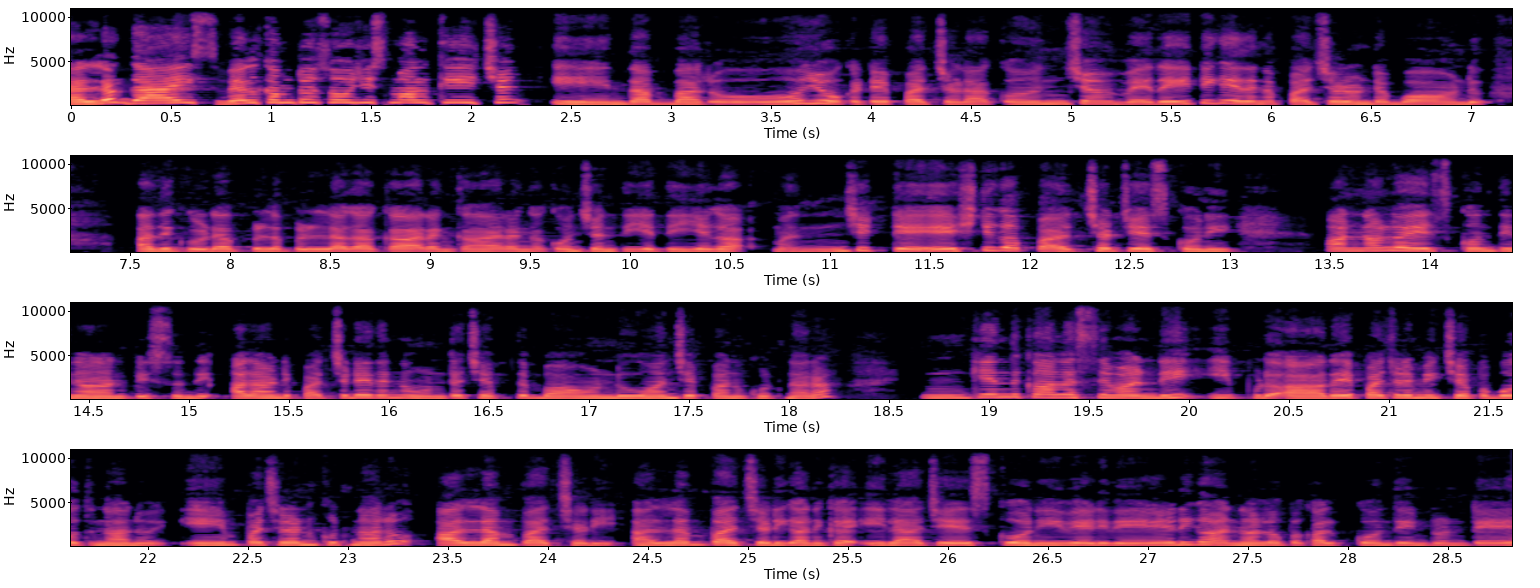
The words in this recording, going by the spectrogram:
Hello guys welcome to Soji small kitchen. ఏందబ్బా రోజు ఒకటే పచ్చడా. కొంచెం వెరైటీగా ఏదైనా పచ్చడి ఉంటే బాగుండు. అది కూడా పుల్ల పుల్లగా కారం కారంగా కొంచెం తీయ తీయగా మంచి టేస్టీగా పచ్చడి చేసుకొని అన్నంలో వేసుకొని తినాలనిపిస్తుంది. అలాంటి పచ్చడి ఏదైనా ఉంటే చెప్తే బాగుండు అని చెప్పి అనుకుంటున్నారా? ఇంకెందుకు ఆలస్యం అండి ఇప్పుడు అదే పచ్చడి మీకు చెప్పబోతున్నాను ఏం పచ్చడి అనుకుంటున్నారు అల్లం పచ్చడి అల్లం పచ్చడి కనుక ఇలా చేసుకొని వేడి వేడిగా అన్నంలో కలుపుకొని తింటుంటే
